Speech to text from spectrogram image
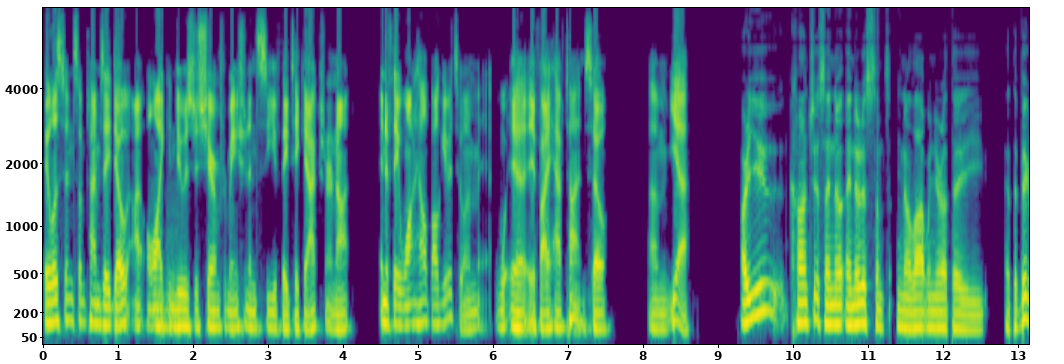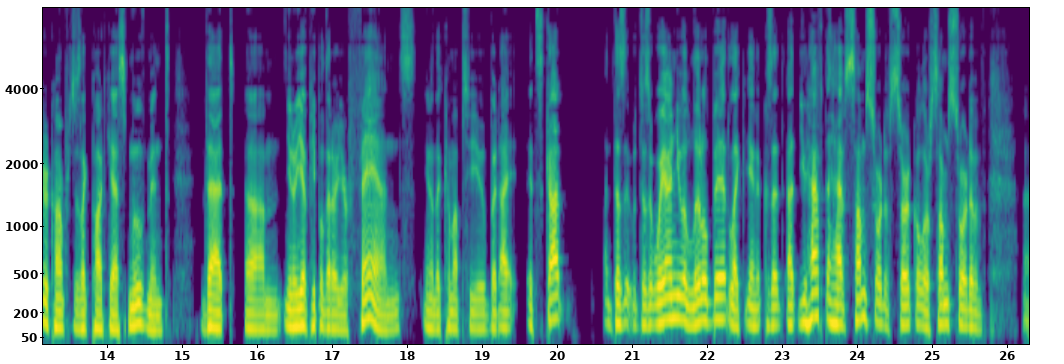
they listen, sometimes they don't. I, all I can Mhm. do is just share information and see if they take action or not. And if they want help, I'll give it to them uh, if I have time. So, um, yeah. Are you conscious? I know I noticed some you know a lot when you're at the at the bigger conferences like Podcast Movement that um you know you have people that are your fans you know that come up to you, but I it's got does it does it weigh on you a little bit like you know because you have to have some sort of circle or some sort of uh,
